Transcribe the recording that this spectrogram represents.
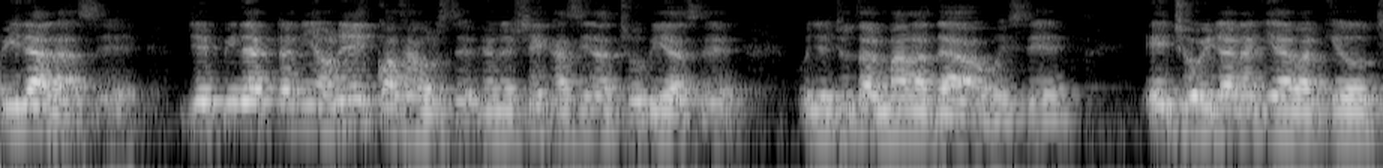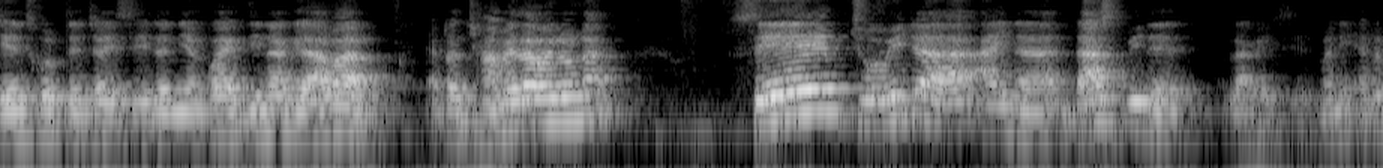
পিলার আছে, যে পিলারটা নিয়ে অনেক কথা উঠছে ওখানে শেখ হাসিনার ছবি আছে, ওই যে জুতার মালা দেওয়া হয়েছে এই ছবিটা নাকি আবার কেউ চেঞ্জ করতে চাইছে, এটা নিয়ে কয়েকদিন আগে আবার একটা ঝামেলা হইল না? সেম ছবিটা আইনা ডাস্টবিনে লাগাইছে। মানে একটা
